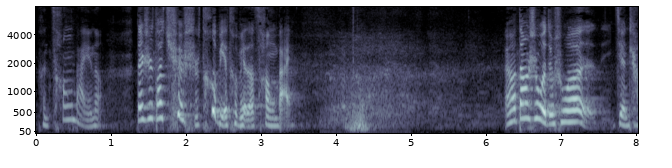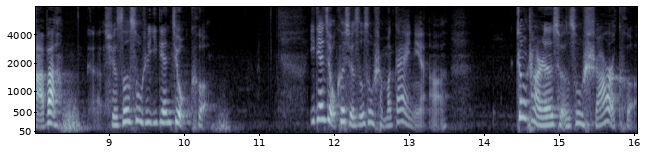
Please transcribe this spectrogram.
很苍白呢？但是他确实特别特别的苍白。然后当时我就说检查吧，血色素是一点九克，一点九克血色素什么概念啊？正常人的血色素十二克，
